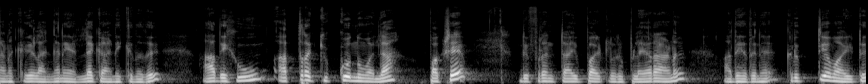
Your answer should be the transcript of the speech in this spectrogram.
കണക്കുകൾ അങ്ങനെയല്ല കാണിക്കുന്നത്. അദ്ദേഹവും അത്ര ക്യുക്കൊന്നുമല്ല പക്ഷേ ഡിഫറെന്റ് ടൈപ്പായിട്ടുള്ളൊരു പ്ലെയറാണ് അദ്ദേഹത്തിന് കൃത്യമായിട്ട്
